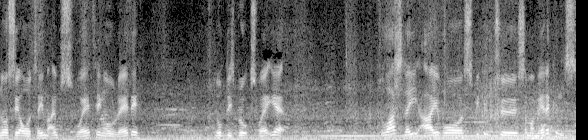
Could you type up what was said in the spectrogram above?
I know I say it all the time, but I'm sweating already. Nobody's broke sweat yet. So last night I was speaking to some Americans,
